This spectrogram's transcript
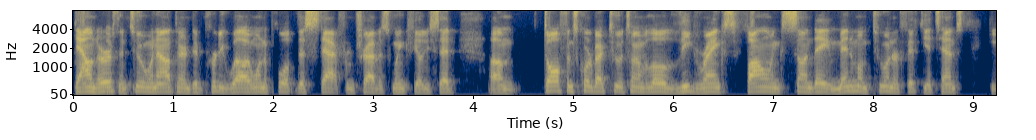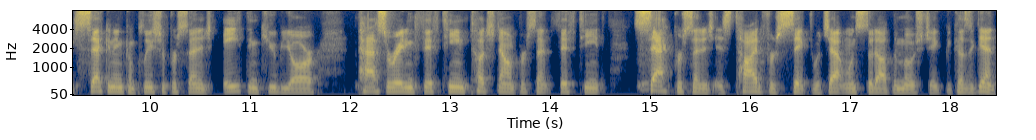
down to earth, and Tua went out there and did pretty well. I want to pull up this stat from Travis Wingfield. He said, um, Dolphins quarterback Tua Tagovailoa league ranks following Sunday, minimum 250 attempts. He's second in completion percentage, eighth in QBR, passer rating 15, touchdown percent 15th, sack percentage is tied for sixth, which that one stood out the most, Jake, because again,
